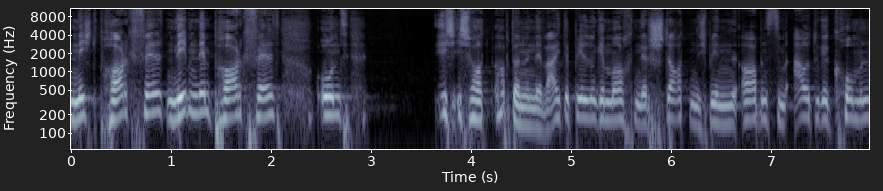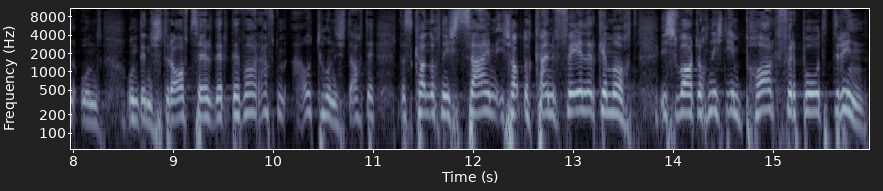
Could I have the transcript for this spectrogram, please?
nicht Parkfeld, neben dem Parkfeld und ich, ich habe dann eine Weiterbildung gemacht in der Stadt und ich bin abends zum Auto gekommen und, und den Strafzettel, der, der war auf dem Auto und ich dachte, das kann doch nicht sein, ich habe doch keinen Fehler gemacht, ich war doch nicht im Parkverbot drin.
